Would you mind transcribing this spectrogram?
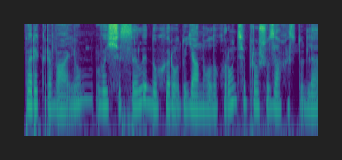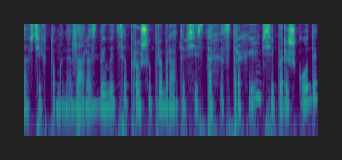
Перекриваю вищі сили, духи роду, янголи-охоронці. Прошу захисту для всіх, хто мене зараз дивиться. Прошу прибрати всі страхи, всі перешкоди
